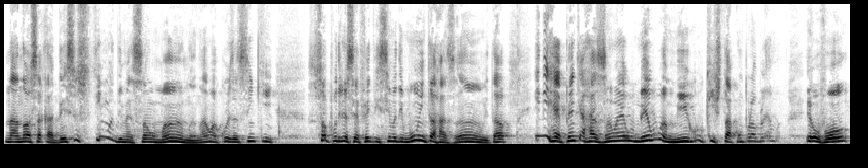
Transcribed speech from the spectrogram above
na nossa cabeça, isso tem uma dimensão humana, não é uma coisa assim que só poderia ser feita em cima de muita razão e tal. E de repente a razão é o meu amigo que está com problema. Eu vou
